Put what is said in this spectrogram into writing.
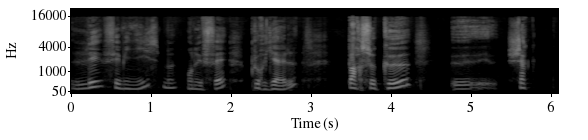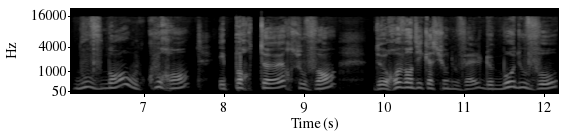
les féminismes, en effet, pluriel, parce que chaque mouvement ou courant est porteur souvent de revendications nouvelles, de mots nouveaux,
